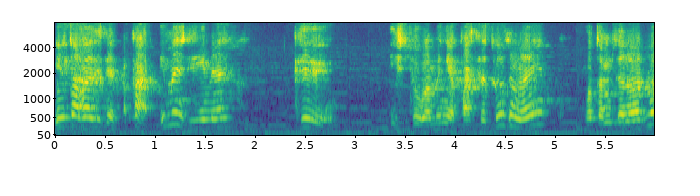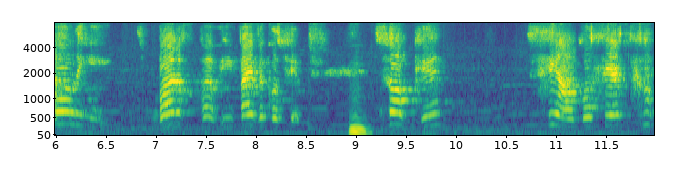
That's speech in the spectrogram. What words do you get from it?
E eu estava a dizer, opá, imagina que isto amanhã passa tudo, não é? Voltamos a normal e, bora, e vai haver concertos. Hum. Só que se há um concerto,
